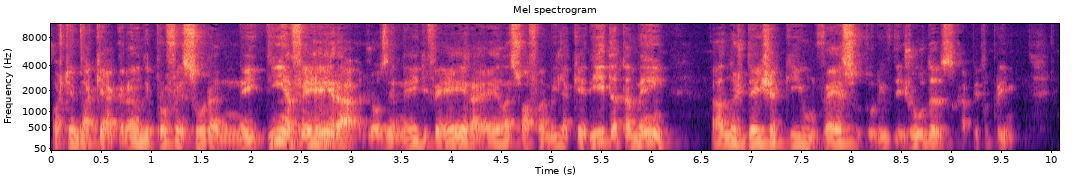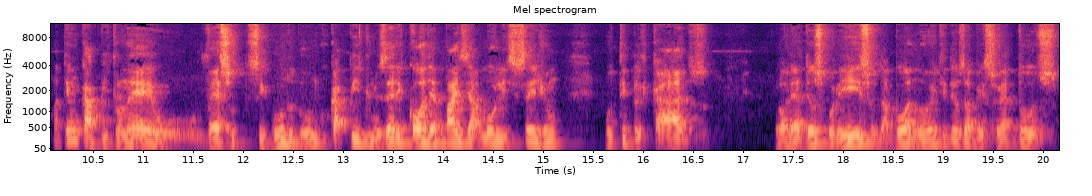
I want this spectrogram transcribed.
Nós temos aqui a grande professora Neidinha Ferreira, Joseneide Ferreira, ela e sua família querida também. Ela nos deixa aqui um verso do livro de Judas, capítulo 1. Ela tem um capítulo, né? O verso segundo do único capítulo: Misericórdia, paz e amor lhes sejam multiplicados. Glória a Deus por isso. Da boa noite, Deus abençoe a todos.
